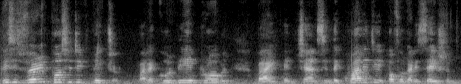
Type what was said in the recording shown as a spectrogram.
This is very positive picture, but it could be improved by enhancing the quality of organization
